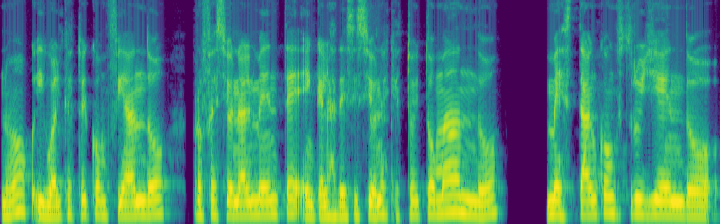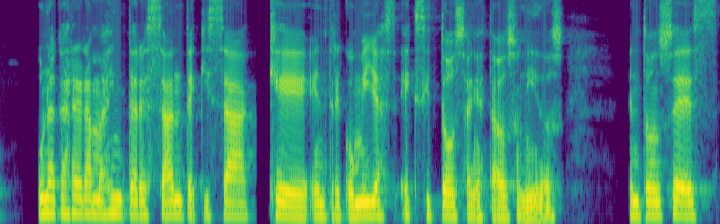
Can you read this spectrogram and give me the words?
¿no? Igual que estoy confiando profesionalmente en que las decisiones que estoy tomando me están construyendo una carrera más interesante quizá que, entre comillas, exitosa en Estados Unidos. Entonces,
